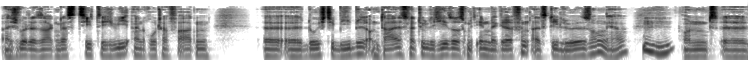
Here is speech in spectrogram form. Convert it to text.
Also ich würde sagen, das zieht sich wie ein roter Faden äh, äh durch die Bibel und da ist natürlich Jesus mit inbegriffen als die Lösung, ja. Mhm. Und äh,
